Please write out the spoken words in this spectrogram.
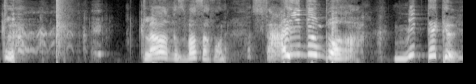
Klar. Klares Wasser von Seidenbacher. Mit Deckel.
